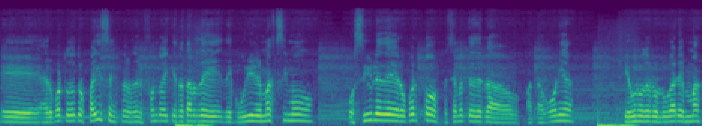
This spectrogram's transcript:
eh, aeropuertos de otros países? Pero en el fondo hay que tratar de, de cubrir el máximo posible de aeropuertos, especialmente de la Patagonia, que es uno de los lugares más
